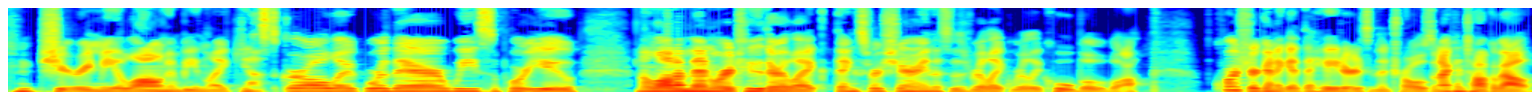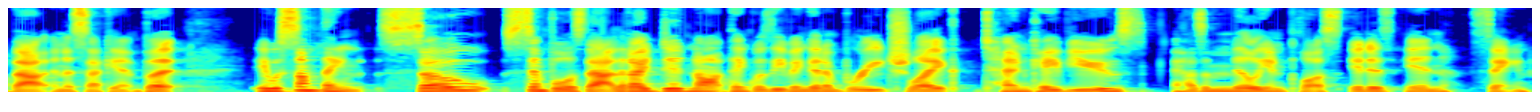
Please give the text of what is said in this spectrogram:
cheering me along and being like, yes, girl, like we're there, we support you. And a lot of men were too. They're like, thanks for sharing. This is really, like, really cool, blah, blah, blah. Of course, you're going to get the haters and the trolls. And I can talk about that in a second. But it was something so simple as that that I did not think was even going to breach like 10K views. Has a million plus. It is insane.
